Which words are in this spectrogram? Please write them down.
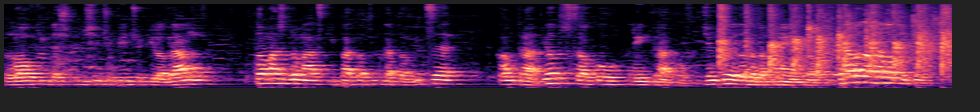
low do 75 kg. Tomasz Gromacki, Pakotyn Katowice kontra Piotr Sokół, Ring Kraków. Dziękuję, do zobaczenia jutro. Brawo dla zawodników.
